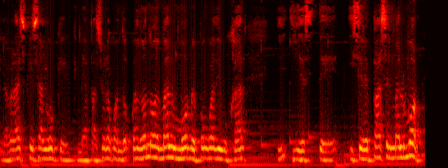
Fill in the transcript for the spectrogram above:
la verdad es que es algo que, que me apasiona. Cuando, cuando ando de mal humor me pongo a dibujar y, este, y se me pasa el mal humor.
